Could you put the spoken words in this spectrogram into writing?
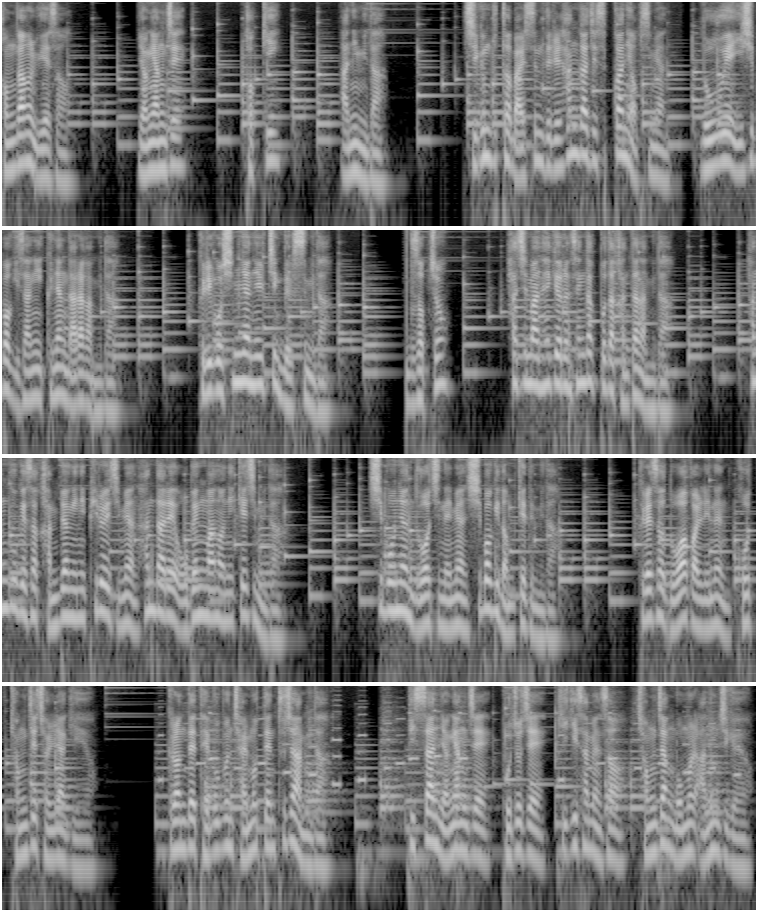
건강을 위해서. 영양제? 걷기? 아닙니다. 지금부터 말씀드릴 한 가지 습관이 없으면 노후에 20억 이상이 그냥 날아갑니다. 그리고 10년 일찍 늙습니다. 무섭죠? 하지만 해결은 생각보다 간단합니다. 한국에서 간병인이 필요해지면 한 달에 500만 원이 깨집니다. 15년 누워 지내면 10억이 넘게 듭니다. 그래서 노화 관리는 곧 경제 전략이에요. 그런데 대부분 잘못된 투자합니다. 비싼 영양제, 보조제, 기기 사면서 정작 몸을 안 움직여요.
